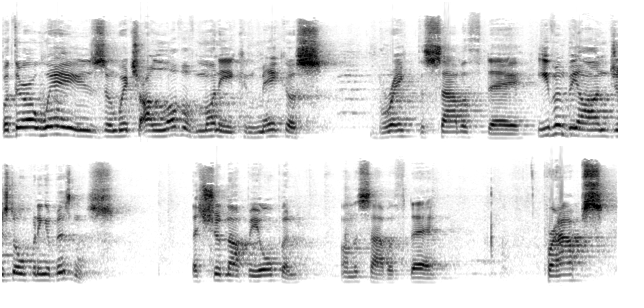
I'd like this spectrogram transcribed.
But there are ways in which our love of money can make us break the Sabbath day, even beyond just opening a business that should not be open on the Sabbath day. Perhaps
